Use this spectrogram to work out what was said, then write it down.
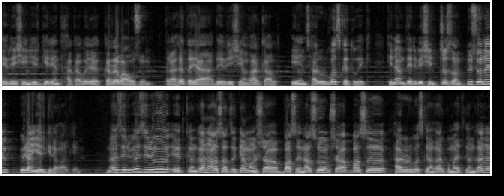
դևրիշին երգերին թակավերը կռվա ուզում դրա հետը յա դևրիշին ղարկալ ինձ հարուր վսկետուիկ կինամ դերվիշին ճզան դուսոնեմ յուրան երգիրը ղարկեմ Նազիր վեզիրը այդ կնգանը ասածը կաման Շահ Աբբասեն ասում, Շահ Աբբասը 100 վսկան ղարկում այդ կնգանը,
